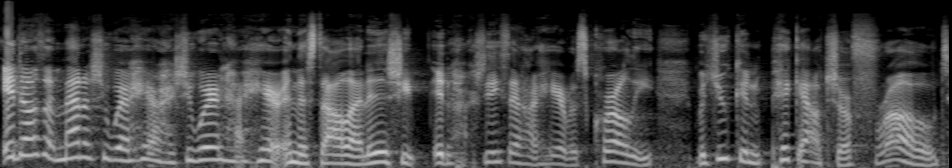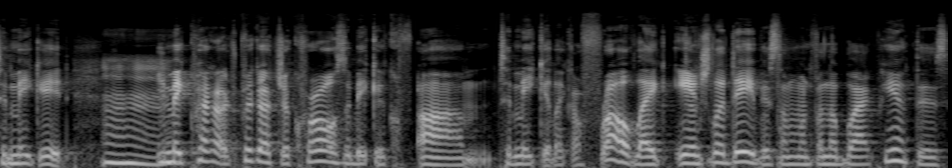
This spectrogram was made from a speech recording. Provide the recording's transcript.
it doesn't matter. She wear hair. She wearing her hair in the style that it is. She, in her, she said her hair is curly, but you can pick out your fro to make it. Mm-hmm. You make pick out, pick out your curls to make it um to make it like a fro. Like Angela Davis, someone from the Black Panthers,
